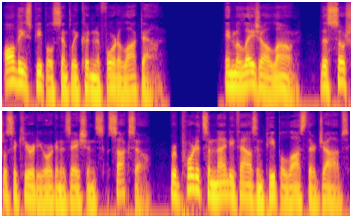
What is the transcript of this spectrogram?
All these people simply couldn't afford a lockdown. In Malaysia alone, the Social Security Organizations, SOCSO, reported some 90,000 people lost their jobs,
